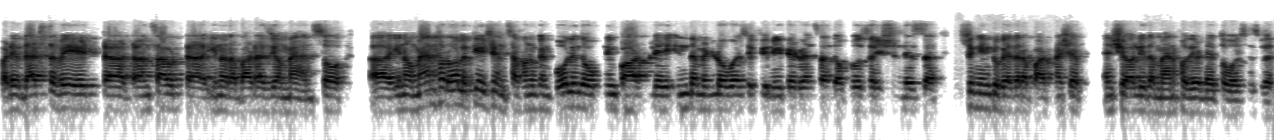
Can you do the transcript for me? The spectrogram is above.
But if that's the way it uh, turns out, uh, you know, Rabada is your man. So uh, you know, man for all occasions, someone who can bowl in the opening power play, in the middle overs if you need it when some the opposition is uh, stringing together a partnership, and surely the man for your death overs as well.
